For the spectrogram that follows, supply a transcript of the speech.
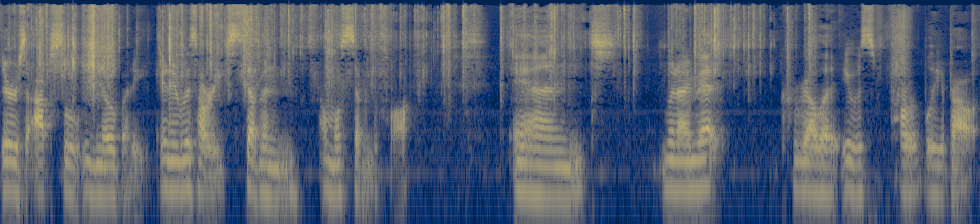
There's absolutely nobody. And it was already 7, almost 7 o'clock. And when I met Krewella, it was probably about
